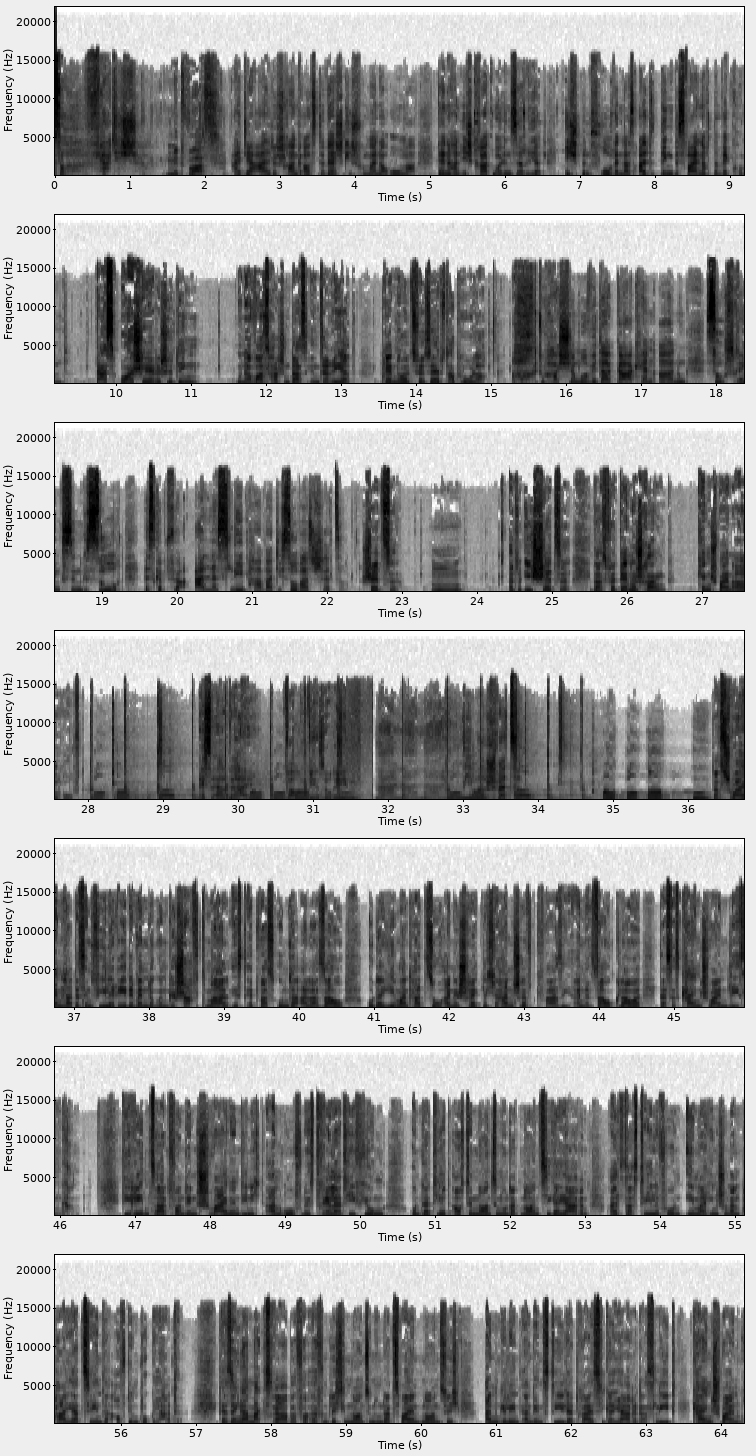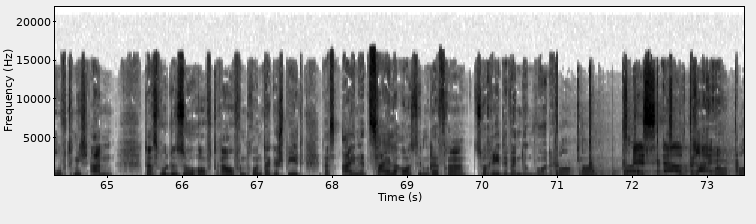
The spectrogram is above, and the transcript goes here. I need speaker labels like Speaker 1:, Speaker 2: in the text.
Speaker 1: So, fertig.
Speaker 2: Mit was?
Speaker 1: Ah, Der alte Schrank aus der Wäschküche von meiner Oma, den han ich grad mal inseriert. Ich bin froh, wenn das alte Ding bis Weihnachten wegkommt.
Speaker 2: Das orscherische Ding. Und na was hast denn das inseriert? Brennholz für Selbstabholer.
Speaker 1: Ach, du hast ja mal wieder gar keine Ahnung. So Schränk sind gesucht. Es gibt für alles Liebhaber, die sowas schätzen.
Speaker 2: Schätze. Hm. Also ich schätze, dass für deinen Schrank kein Schwein anruft.
Speaker 3: SR3. Warum wir so reden.
Speaker 1: Wie man schwätze.
Speaker 2: Das Schwein hat es in viele Redewendungen geschafft. Mal ist etwas unter aller Sau oder jemand hat so eine schreckliche Handschrift, quasi eine Sauklaue, dass es kein Schwein lesen kann. Die Redensart von den Schweinen, die nicht anrufen, ist relativ jung und datiert aus den 1990er Jahren, als das Telefon immerhin schon ein paar Jahrzehnte auf dem Buckel hatte. Der Sänger Max Rabe veröffentlichte 1992, angelehnt an den Stil der 30er Jahre, das Lied Kein Schwein ruft mich an. Das wurde so oft rauf und runter gespielt, dass eine Zeile aus dem Refrain zur Redewendung wurde.
Speaker 3: SR3.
